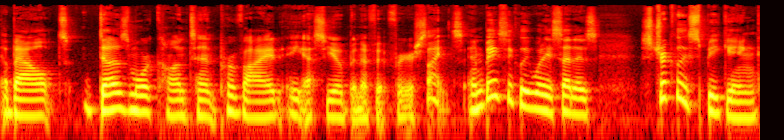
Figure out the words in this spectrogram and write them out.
about does more content provide a SEO benefit for your sites? And basically, what he said is strictly speaking,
